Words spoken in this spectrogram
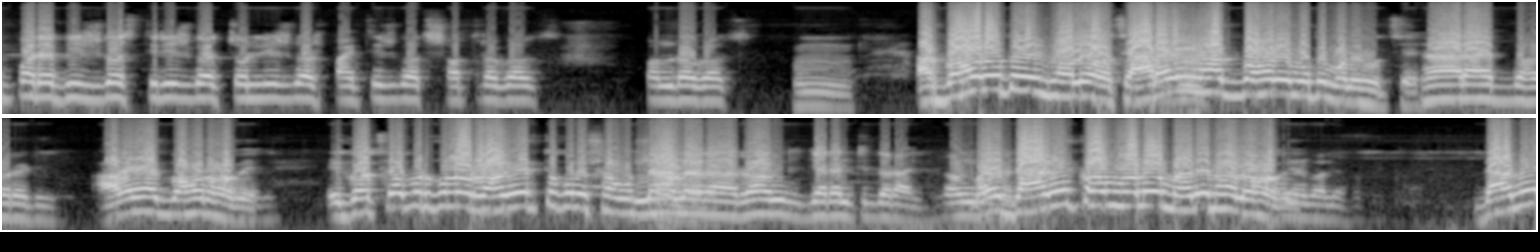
উপরে বিশ গজ তিরিশ গজ চল্লিশ গজ পঁয়ত্রিশ গজ সতেরো গজ পনেরো গজ। হুম। আর বহরও তো বেশ ভালো আছে। আড়াই হাত বহরের মতো মনে হচ্ছে। হ্যাঁ রায়ত বহরেডি আড়াই হাত বহর হবে। এই গজ কাপড়গুলো রঙের তো কোনো সমস্যা না না না। রং গ্যারান্টি ধরাই মানে দামে কম হলেও মানে ভালো হবে। দামে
